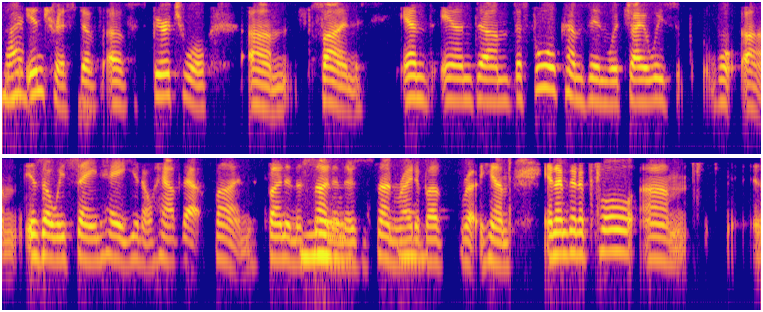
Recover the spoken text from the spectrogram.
nice. interest of of spiritual um, fun, and and um, the Fool comes in, which I always um, is always saying, hey, you know, have that fun, fun in the sun, mm-hmm. and there's a sun right mm-hmm. above him, and I'm going to pull um, a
